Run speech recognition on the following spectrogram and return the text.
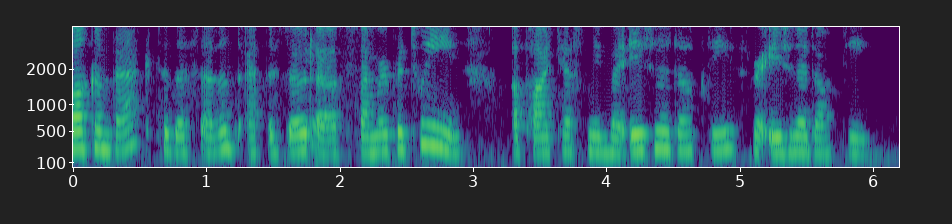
Welcome back to the seventh episode of Somewhere Between, a podcast made by Asian adoptees for Asian adoptees.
